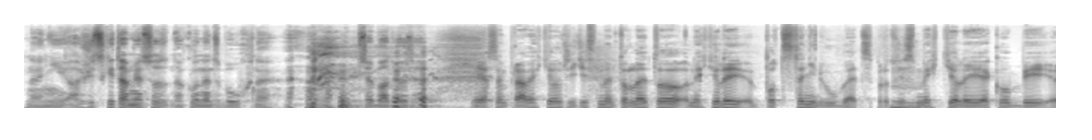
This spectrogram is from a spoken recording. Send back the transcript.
Není. A vždycky tam něco nakonec bouchne. Třeba dveře. Já jsem právě chtěl říct, že jsme tohle to nechtěli podcenit vůbec, protože hmm. jsme chtěli jakoby uh,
